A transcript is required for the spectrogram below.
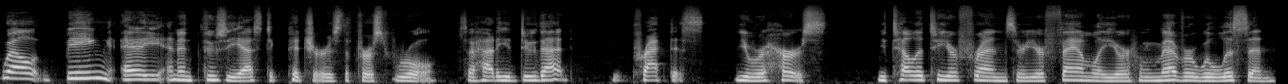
Well, being a, an enthusiastic pitcher is the first rule. So how do you do that? You practice, you rehearse, you tell it to your friends or your family or whomever will listen.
